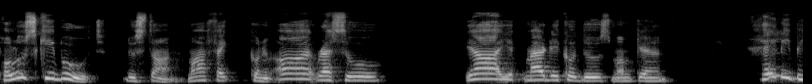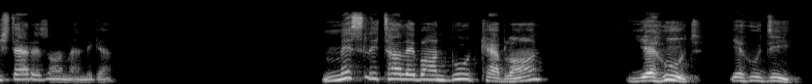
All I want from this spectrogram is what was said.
پولوس کی بود؟ دوستان ما فکر کنیم آه رسول یا یک مردی که دوست ممکن. خیلی بیشتر از آن من میگم. مثل طالبان بود کبلان یهود یهودی.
